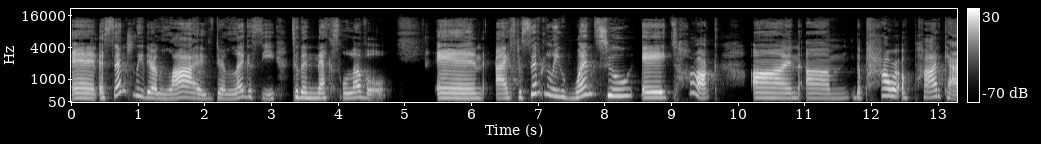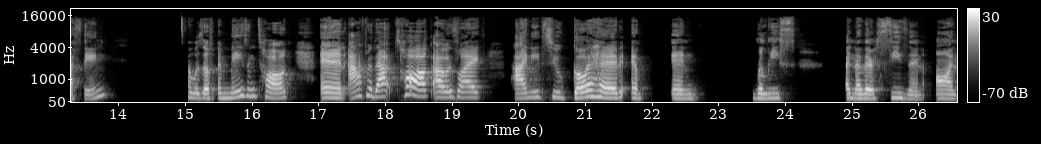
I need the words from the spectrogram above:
and essentially their lives, their legacy to the next level. And I specifically went to a talk on um, the power of podcasting it was an amazing talk. And after that talk, I was like, I need to go ahead and and release another season on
